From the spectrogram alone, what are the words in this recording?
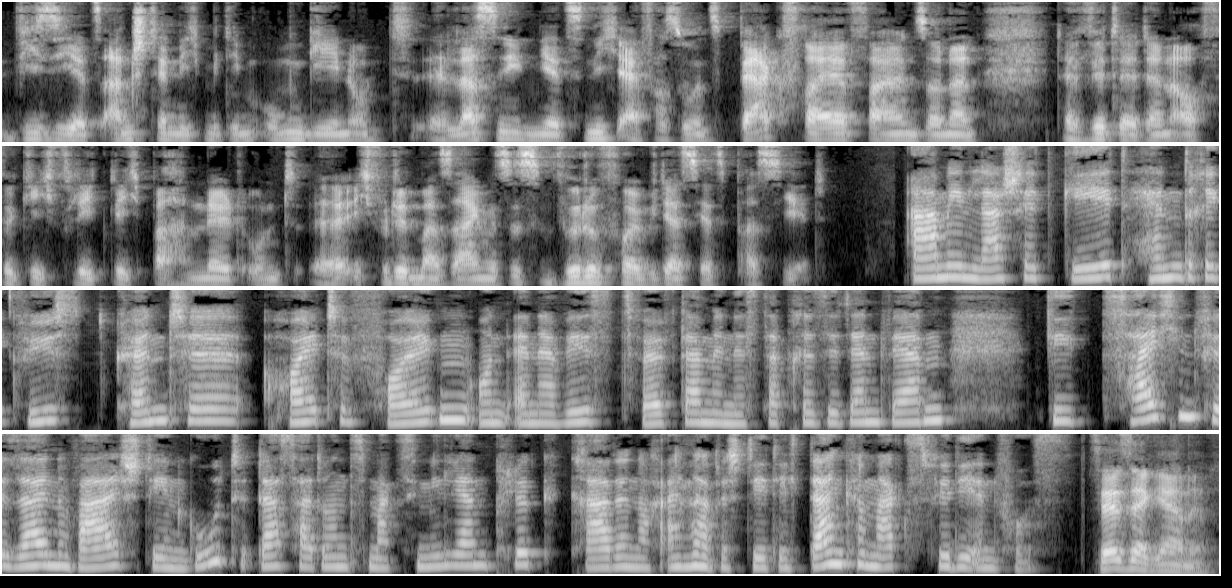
wie sie jetzt anständig mit ihm umgehen und äh, lassen ihn jetzt nicht einfach so ins Bergfreie fallen, sondern da wird er dann auch wirklich pfleglich behandelt. Und äh, ich würde mal sagen, es ist würdevoll, wie das jetzt passiert. Armin Laschet geht, Hendrik Wüst könnte heute folgen und NRWs zwölfter Ministerpräsident werden. Die Zeichen für seine Wahl stehen gut. Das hat uns Maximilian Plück gerade noch einmal bestätigt. Danke, Max, für die Infos. Sehr, sehr gerne.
